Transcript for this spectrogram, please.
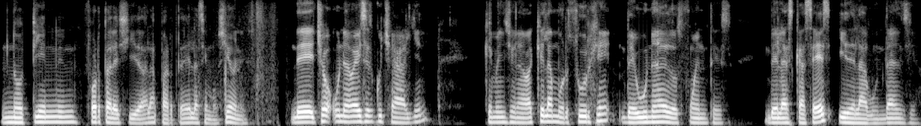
no tienen fortalecida la parte de las emociones. De hecho, una vez escuché a alguien que mencionaba que el amor surge de una de dos fuentes, de la escasez y de la abundancia.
